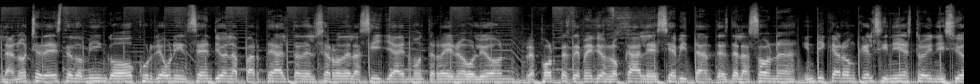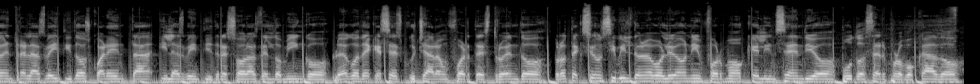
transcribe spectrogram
La noche de este domingo ocurrió un incendio en la parte alta del Cerro de la Silla en Monterrey, Nuevo León. Reportes de medios locales y habitantes de la zona indicaron que el siniestro inició entre las 22.40 y las 23 horas del domingo, luego de que se escuchara un fuerte estruendo. Protección Civil de Nuevo León informó que el incendio pudo ser provocado.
